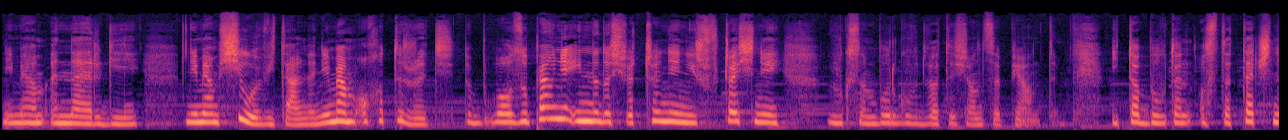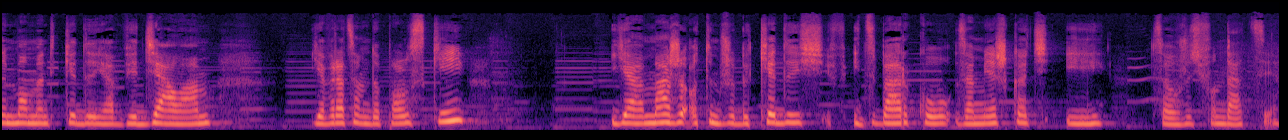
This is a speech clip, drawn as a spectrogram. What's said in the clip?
nie miałam energii, nie miałam siły witalnej, nie miałam ochoty żyć. To było zupełnie inne doświadczenie niż wcześniej w Luksemburgu w 2005. I to był ten ostateczny moment, kiedy ja wiedziałam, ja wracam do Polski, ja marzę o tym, żeby kiedyś w Itzbarku zamieszkać i założyć fundację.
